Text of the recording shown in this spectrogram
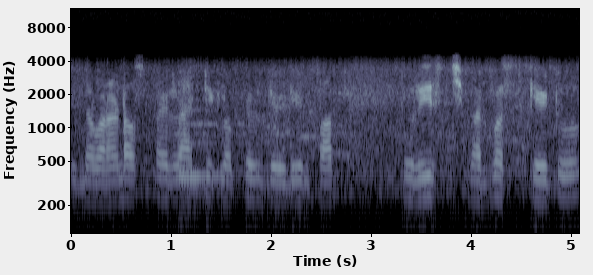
in the veranda spiral anti-clockwise gradient path to reach Burmast K2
